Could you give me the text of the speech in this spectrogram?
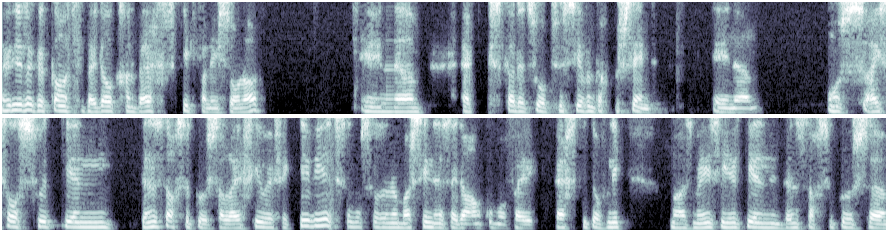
'n redelike kans dat hy dalk gaan wegskiet van die son af. En ehm um, ek skat dit so op so 70%. En ehm um, ons hy sal so teen Dinsdag se koers sal hy geo-effektief wees en ons sal nou maar sien as hy daar aankom of hy wegskiet of nie. Maar as mense hier teen Dinsdag se koers uh,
